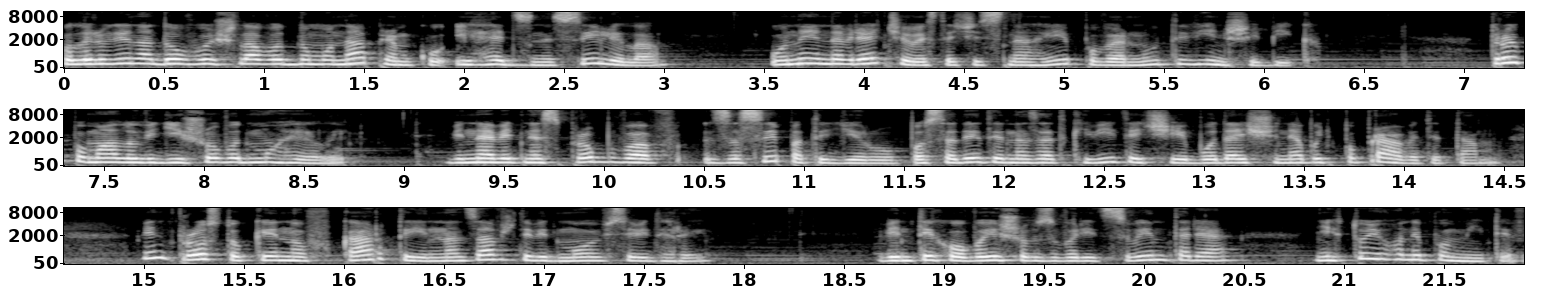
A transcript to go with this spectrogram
Коли людина довго йшла в одному напрямку і геть знесиліла, у неї навряд чи вистачить снаги повернути в інший бік. Трой помалу відійшов від могили. Він навіть не спробував засипати діру, посадити назад квіти чи бодай щонебудь поправити там. Він просто кинув карти і назавжди відмовився від гри. Він тихо вийшов з воріт свинтаря, ніхто його не помітив,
